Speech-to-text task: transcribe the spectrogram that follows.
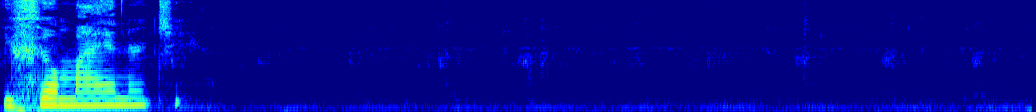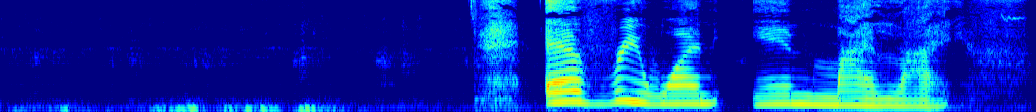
You feel my energy? everyone in my life.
